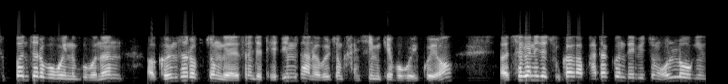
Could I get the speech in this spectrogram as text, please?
첫 번째로 보고 있는 부분은 어, 건설업종 내에서 이제 대림 산업을 좀 관심 있게 보고 있고요. 어, 최근에 이제 주가가 바닥권 대비 좀 올라오긴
